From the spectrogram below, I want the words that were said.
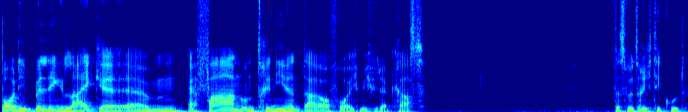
Bodybuilding-like ähm, erfahren und trainieren, darauf freue ich mich wieder krass. Das wird richtig gut.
